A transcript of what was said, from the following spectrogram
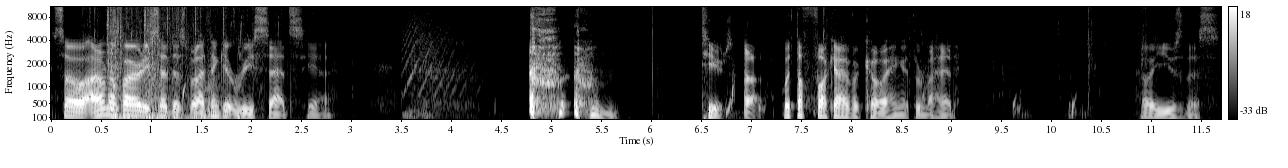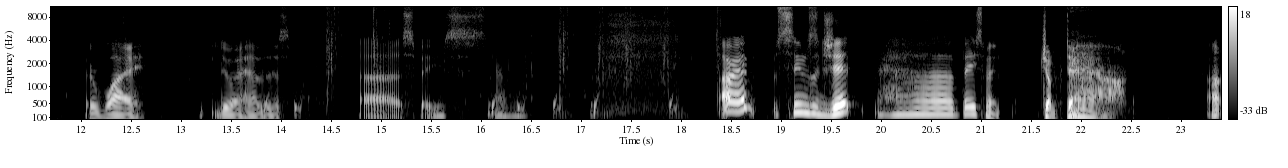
So, I don't know if I already said this, but I think it resets, yeah. Tears. Uh, what the fuck? I have a coat hanger through my head. How do I use this? Or why do I have this? Uh, space? No. Alright, seems legit. Uh, basement. Jump down. Uh,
